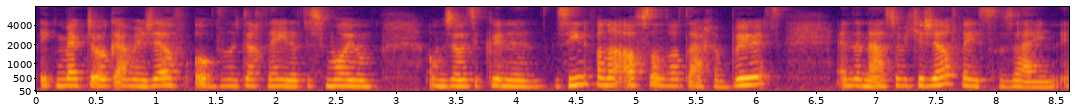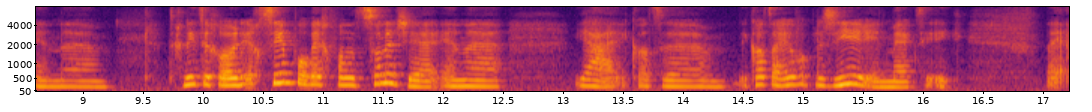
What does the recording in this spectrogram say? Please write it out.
Ik merkte ook aan mezelf op dat ik dacht, hé, hey, dat is mooi om, om zo te kunnen zien van een afstand wat daar gebeurt. En daarnaast met jezelf bezig te zijn. En te genieten gewoon echt simpelweg van het zonnetje. En uh, ja, ik had, uh, ik had daar heel veel plezier in, merkte ik. Nou ja,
